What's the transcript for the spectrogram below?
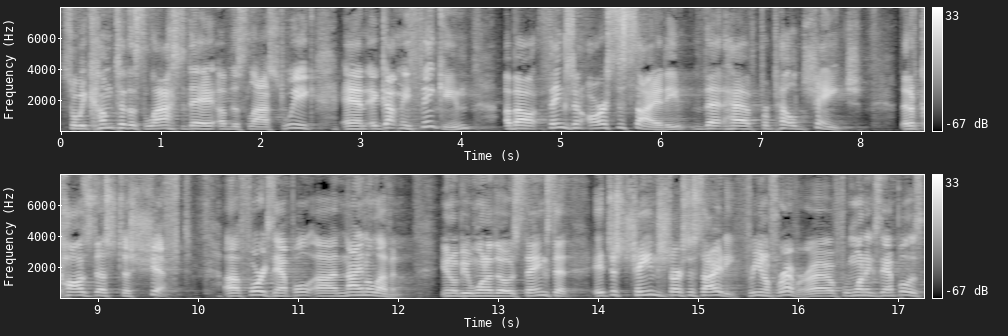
so we come to this last day of this last week, and it got me thinking about things in our society that have propelled change, that have caused us to shift. Uh, for example, uh, 9 11 you know, be one of those things that it just changed our society for, you know, forever. Uh, for one example is,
